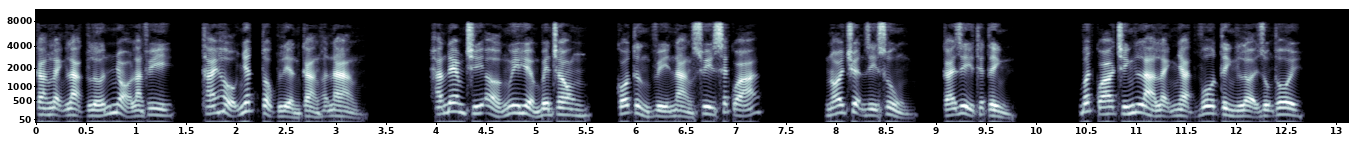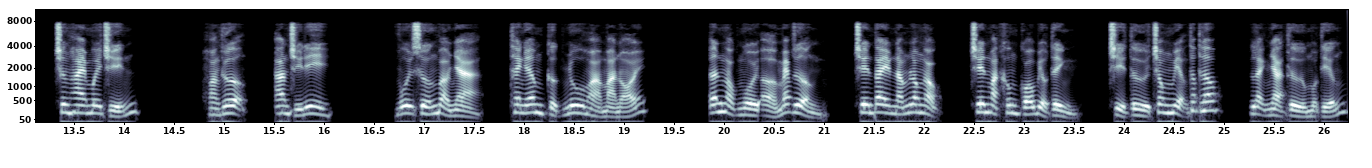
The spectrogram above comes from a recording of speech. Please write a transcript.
càng lệnh lạc lớn nhỏ Lan Phi, thái hậu nhất tộc liền càng hận nàng. Hắn đem trí ở nguy hiểm bên trong, có từng vì nàng suy xét quá. Nói chuyện gì sủng, cái gì thiệt tình. Bất quá chính là lạnh nhạt vô tình lợi dụng thôi. Chương 29 Hoàng thượng, an trí đi. Vui sướng vào nhà, thanh âm cực nhu hòa mà nói. Ân Ngọc ngồi ở mép giường, trên tay nắm long ngọc, trên mặt không có biểu tình, chỉ từ trong miệng thấp thấp, lạnh nhạt từ một tiếng.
